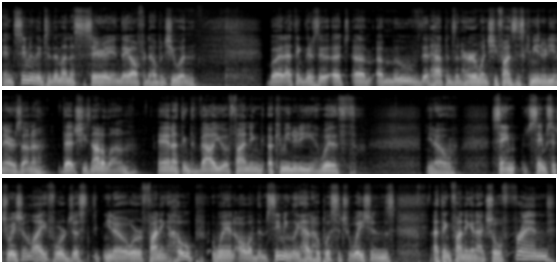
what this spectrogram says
and seemingly to them unnecessary, and they offered to help and she wouldn't. But I think there's a, a, a move that happens in her when she finds this community in Arizona that she's not alone, and I think the value of finding a community with, you know, same same situation in life, or just you know, or finding hope when all of them seemingly had hopeless situations. I think finding an actual friend,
